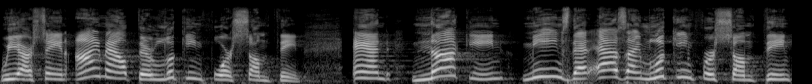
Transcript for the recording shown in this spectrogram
We are saying, I'm out there looking for something. And knocking means that as I'm looking for something,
